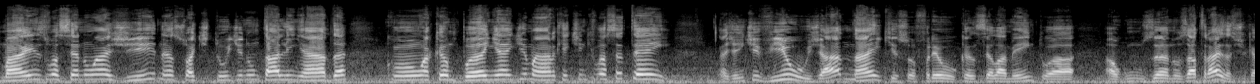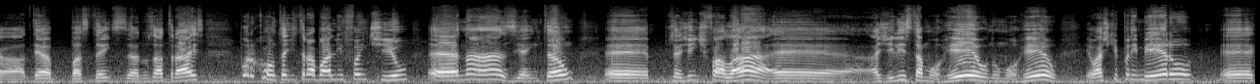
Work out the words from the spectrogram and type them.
mas você não agir, né, sua atitude não está alinhada com a campanha de marketing que você tem. A gente viu já a Nike sofreu cancelamento há alguns anos atrás, acho que até bastantes anos atrás, por conta de trabalho infantil é, na Ásia. Então, é, se a gente falar é, agilista morreu, não morreu, eu acho que primeiro é,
